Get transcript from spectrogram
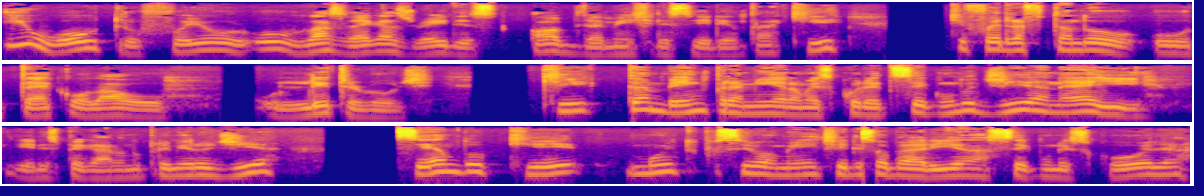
E o outro foi o, o, Las Vegas Raiders. Obviamente eles iriam estar aqui. Que foi draftando o, o tackle lá, o, o Litterwood que também para mim era uma escolha de segundo dia, né? E, e eles pegaram no primeiro dia, sendo que muito possivelmente ele sobraria na segunda escolha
